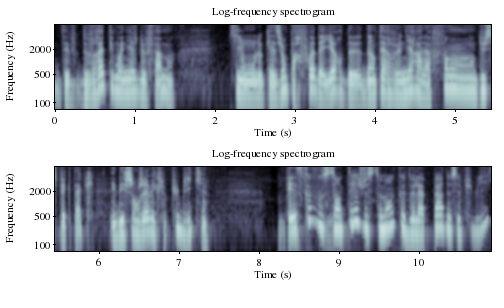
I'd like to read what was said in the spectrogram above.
de, vrais témoignages de femmes qui ont l'occasion parfois d'ailleurs d'intervenir à la fin du spectacle et d'échanger avec le public. Est-ce que vous sentez justement que de la part de ce public,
